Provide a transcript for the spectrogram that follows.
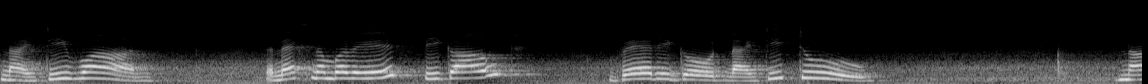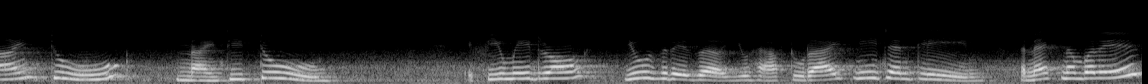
91 the next number is speak out. Very good. 92. 92. 92. If you made wrong, use razor. You have to write neat and clean. The next number is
